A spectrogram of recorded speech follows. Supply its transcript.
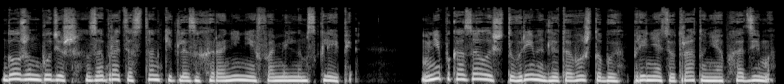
должен будешь забрать останки для захоронения в фамильном склепе. Мне показалось, что время для того, чтобы принять утрату, необходимо».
